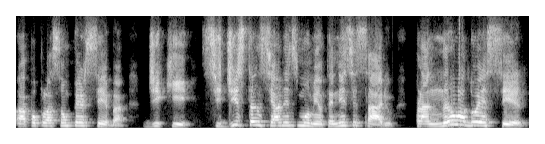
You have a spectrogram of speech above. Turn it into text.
a população perceba de que se distanciar nesse momento é necessário para não adoecer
